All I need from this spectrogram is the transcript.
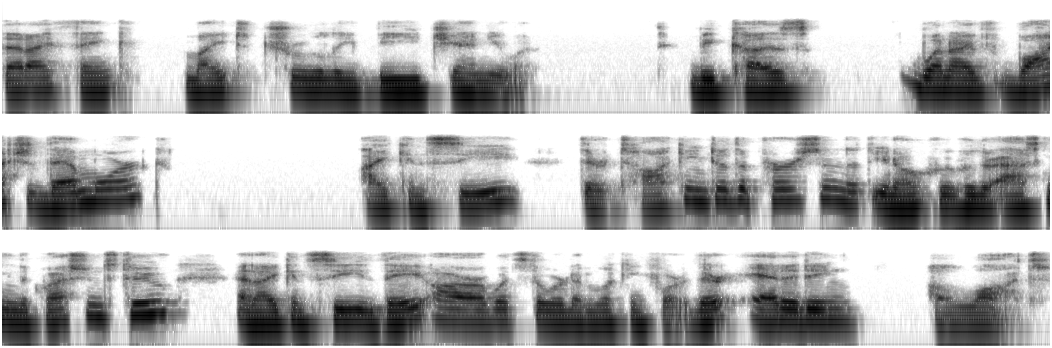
that I think might truly be genuine. Because when I've watched them work, I can see they're talking to the person that you know who, who they're asking the questions to and i can see they are what's the word i'm looking for? They're editing a lot.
